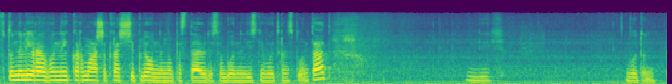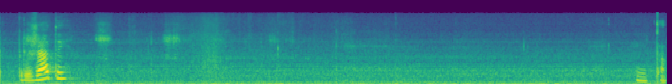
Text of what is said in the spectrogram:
в тоннелированный кармашек расщепленный мы поставили свободный десневой трансплантат. Здесь. Вот он прижатый. Вот так.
